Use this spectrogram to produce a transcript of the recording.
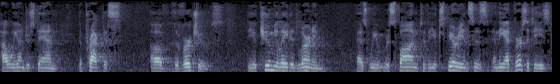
How we understand the practice of the virtues the accumulated learning as we respond to the experiences and the adversities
